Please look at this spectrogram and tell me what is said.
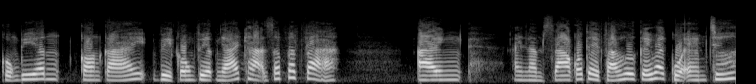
cũng biết con cái vì công việc nhà Hách Hạ rất vất vả. Anh, anh làm sao có thể phá hư kế hoạch của em chứ?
